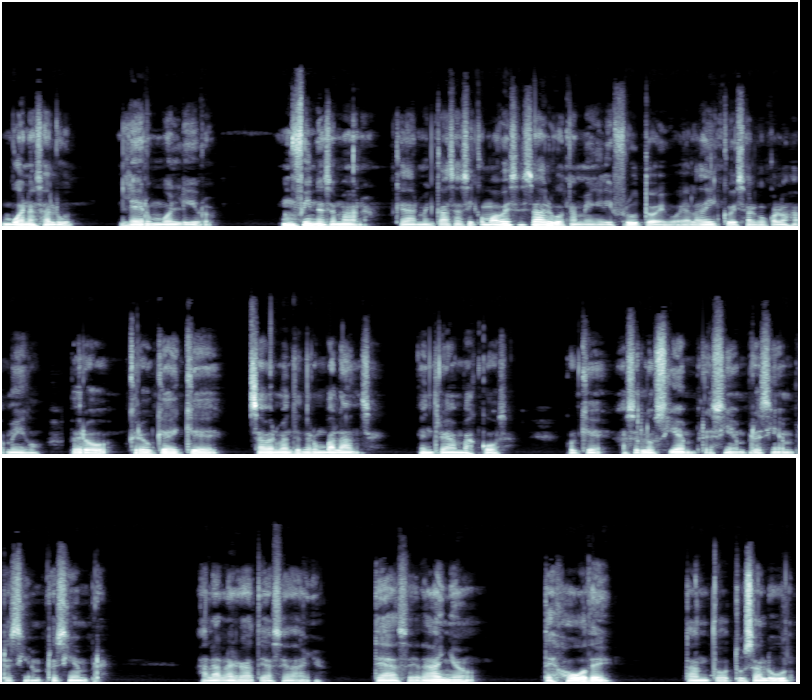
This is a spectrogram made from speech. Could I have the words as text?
buena salud, leer un buen libro, un fin de semana, quedarme en casa, así como a veces salgo también y disfruto y voy a la disco y salgo con los amigos, pero creo que hay que saber mantener un balance entre ambas cosas, porque hacerlo siempre, siempre, siempre, siempre, siempre, a la larga te hace daño. Te hace daño, te jode tanto tu salud,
